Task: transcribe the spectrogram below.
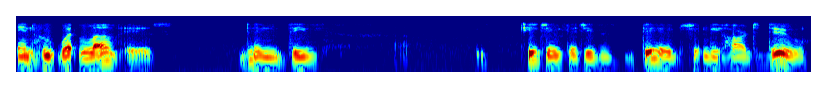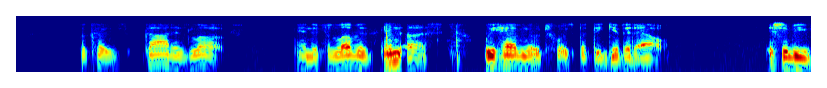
and who what love is, then these teachings that Jesus did shouldn't be hard to do because God is love. And if love is in us, we have no choice but to give it out. It should be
